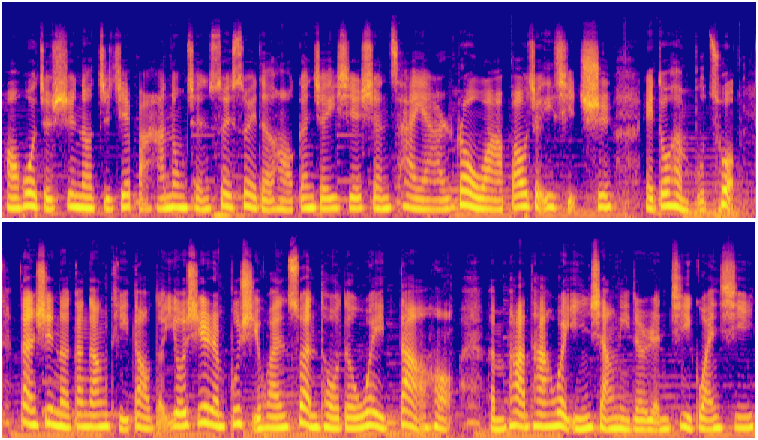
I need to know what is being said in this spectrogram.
好，或者是呢直接把它弄成碎碎的哈，跟着一些生菜呀、肉啊包着一起吃，也都很不错。但是呢，刚刚提到的，有些人不喜欢蒜头的味道哈，很怕它会影响你的人际关系。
